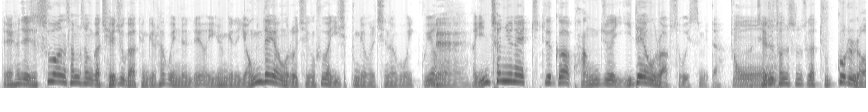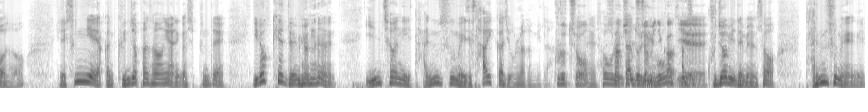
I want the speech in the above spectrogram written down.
네, 현재 이제 수원 삼성과 제주가 경기를 하고 있는데요. 이 경기는 0대 0으로 지금 후반 20분경을 지나고 있고요. 네. 인천 유나이티드가 광주에 2대 0으로 앞서고 있습니다. 오. 제르소 선수가 두 골을 넣어서 승리에 약간 근접한 상황이 아닌가 싶은데 이렇게 되면은 인천이 단숨에 이제 4위까지 올라갑니다. 그렇죠. 네, 서울을 따돌리고 39점이 되면서 단숨에 그냥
